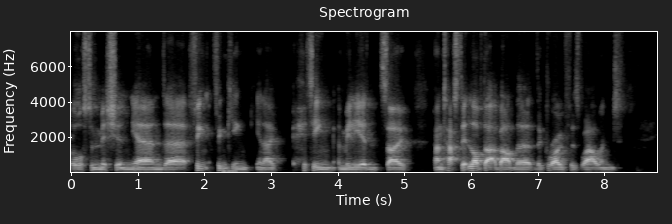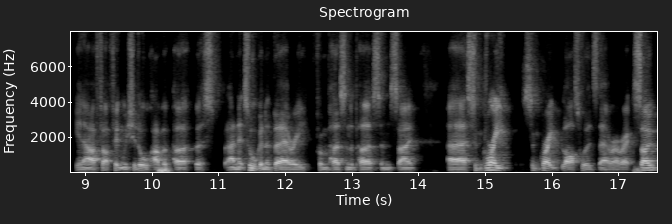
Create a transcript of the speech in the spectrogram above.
Awesome mission. Yeah. And uh, think, thinking, you know, hitting a million. So fantastic. Love that about the, the growth as well. And, you know, I, I think we should all have a purpose, and it's all going to vary from person to person. So, uh, some great, some great last words there, Eric. So,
